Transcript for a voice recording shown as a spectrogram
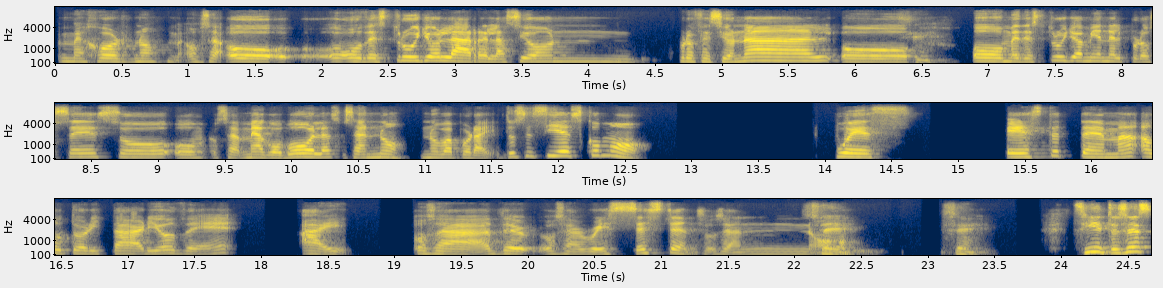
mejor no. O sea, o, destruyo la relación profesional o o me destruyo a mí en el proceso, o, o sea, me hago bolas, o sea, no, no va por ahí. Entonces sí es como, pues, este tema autoritario de, ay, o sea, de, o sea, resistance, o sea, no. Sí, sí. Sí, entonces,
